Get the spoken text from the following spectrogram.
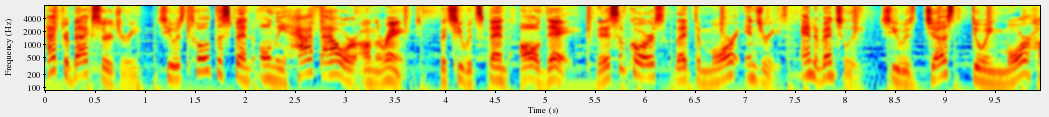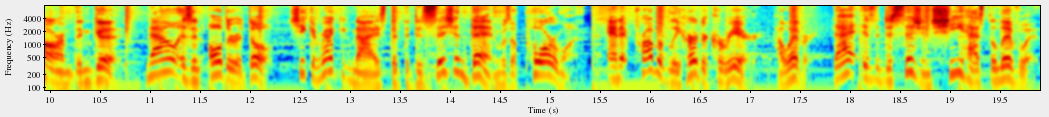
After back surgery, she was told to spend only half hour on the range, but she would spend all day. This, of course, led to more injuries, and eventually, she was just doing more harm than good. Now, as an older adult, she can recognize that the decision then was a poor one, and it probably hurt her career. However, that is a decision she has to live with.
